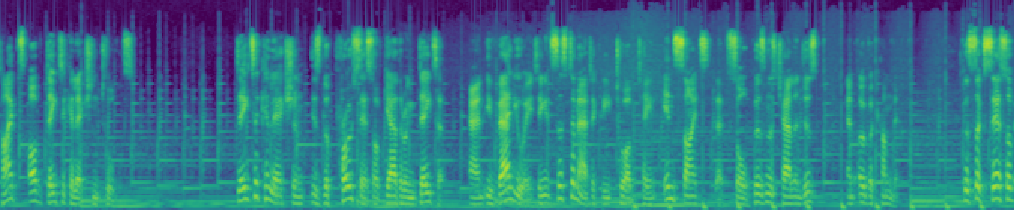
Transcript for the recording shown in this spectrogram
Types of data collection tools. Data collection is the process of gathering data and evaluating it systematically to obtain insights that solve business challenges and overcome them. The success of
